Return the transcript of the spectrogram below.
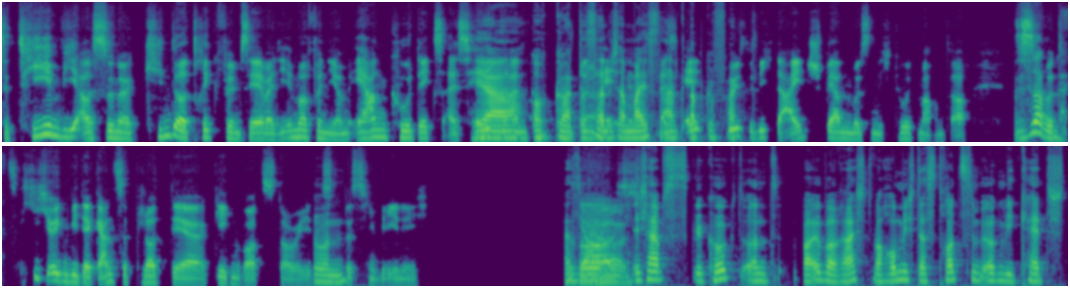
so Themen wie aus so einer Kindertrickfilmserie, weil die immer von ihrem Ehrenkodex als Helden Ja, ankommen. oh Gott, das Ja. hat mich am meisten als abgefuckt. Bösewichte einsperren muss, nicht tot machen darf. Das ist aber tatsächlich irgendwie der ganze Plot der Gegenwartsstory. Das ist ein bisschen wenig. Also, Ja, es- ich hab's geguckt und war überrascht, warum mich das trotzdem irgendwie catcht,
